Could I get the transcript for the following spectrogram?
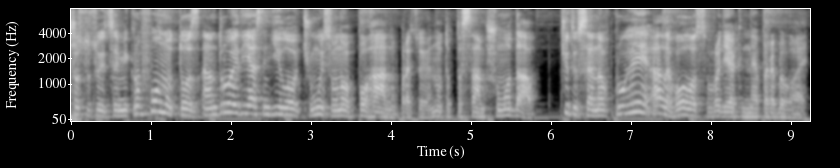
Що стосується мікрофону, то з Android, ясне діло, чомусь воно погано працює, ну тобто сам шумодав. Чути все навкруги, але голос вроді як не перебиває.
